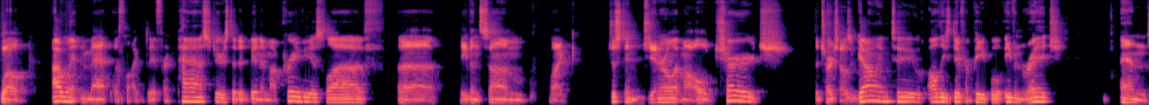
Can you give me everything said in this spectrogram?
Well, I went and met with like different pastors that had been in my previous life uh, even some like just in general at my old church, the church I was going to, all these different people, even Rich. And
